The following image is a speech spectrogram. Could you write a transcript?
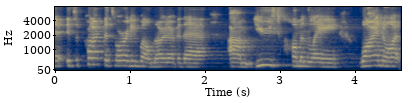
It's a product that's already well known over there, um, used commonly. Why not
